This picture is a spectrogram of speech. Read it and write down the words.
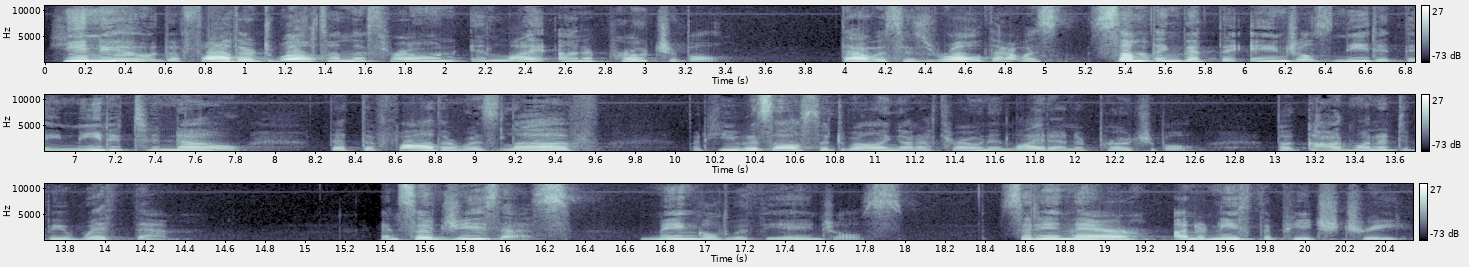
he knew the Father dwelt on the throne in light unapproachable. That was his role. That was something that the angels needed. They needed to know that the Father was love, but he was also dwelling on a throne in light unapproachable. But God wanted to be with them. And so Jesus mingled with the angels, sitting there underneath the peach tree,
